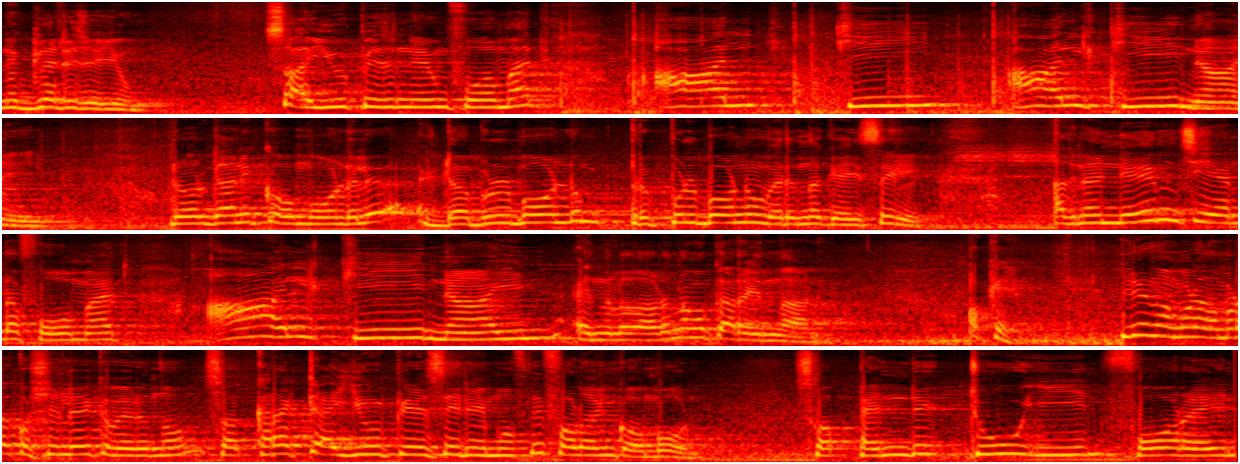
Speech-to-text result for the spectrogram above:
നെഗ്ലക്റ്റ് ചെയ്യും. സോ ഐ യു പി എസിന്റെയും നെയിം ഫോർമാറ്റ് ആൽ കീ ആൽ കീ നയൻ ഒരു ഓർഗാനിക് കോമ്പൗണ്ടിൽ ഡബിൾ ബോണ്ടും ട്രിപ്പിൾ ബോണ്ടും വരുന്ന കേസിൽ അതിനെ നെയിം ചെയ്യേണ്ട ഫോമാറ്റ് ആൽ കീ നൈൻ എന്നുള്ളതാണ് നമുക്കറിയുന്നതാണ്. ഓക്കെ ഇനി നമ്മൾ നമ്മുടെ ക്വസ്റ്റ്യനിലേക്ക് വരുന്നു. So correct I U P S C name of the following compound so pent two en four yne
